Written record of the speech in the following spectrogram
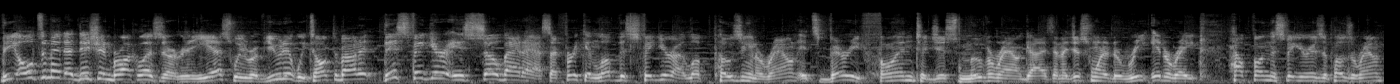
The Ultimate Edition Brock Lesnar. Yes, we reviewed it. We talked about it. This figure is so badass. I freaking love this figure. I love posing it around. It's very fun to just move around, guys, and I just wanted to reiterate how fun this figure is to pose around,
